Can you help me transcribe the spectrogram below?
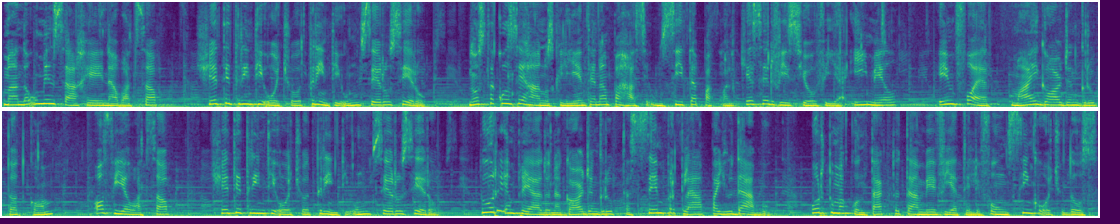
manda um mensagem na WhatsApp 738-3100. Nós aconselhamos os clientes a fazer uma cita para qualquer serviço via e-mail info at mygardengroup.com ou via WhatsApp 738 3100. Tour empregado na Garden Group está sempre lá para ajudar. Por tomar contato também via telefone 582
